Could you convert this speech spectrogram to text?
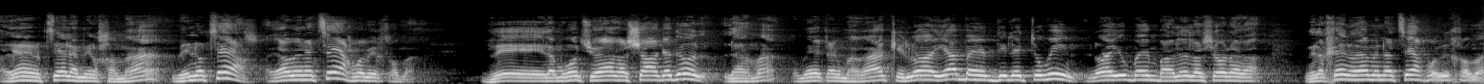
היה יוצא למלחמה ונוצח, היה מנצח במלחמה. ולמרות שהוא היה רשע גדול, למה? אומרת הגמרא, כי לא היה בהם דילטורים, לא היו בהם בעלי לשון הרע, ולכן הוא היה מנצח במלחמה,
